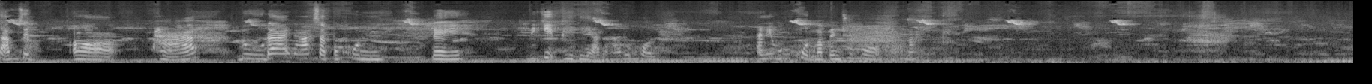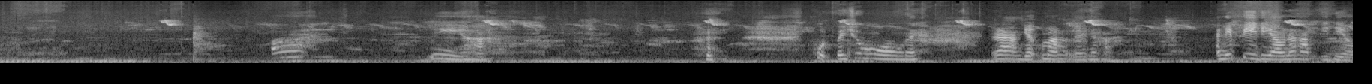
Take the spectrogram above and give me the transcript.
30เอ่อหาดูได้นะคะสรรพคุณในวิกิพีเดียนะคะทุกคน อันนี้ผมขุดมาเป็นชั่วโมงแล้วนะนี่ค่ะ ขุดไปชั่วโมงเลย รากเยอะมากเลยนะคะ อันนี้ปีเดียวนะคะ ปีเดียว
